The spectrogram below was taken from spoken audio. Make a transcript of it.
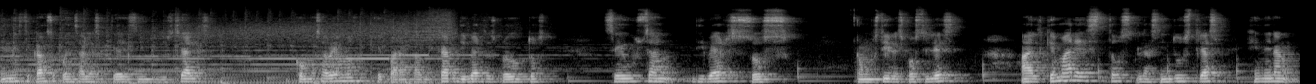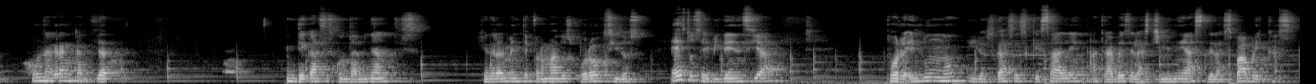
en este caso pueden ser las actividades industriales. Como sabemos que para fabricar diversos productos se usan diversos combustibles fósiles, al quemar estos las industrias generan una gran cantidad de gases contaminantes, generalmente formados por óxidos. Esto se evidencia por el humo y los gases que salen a través de las chimeneas de las fábricas.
